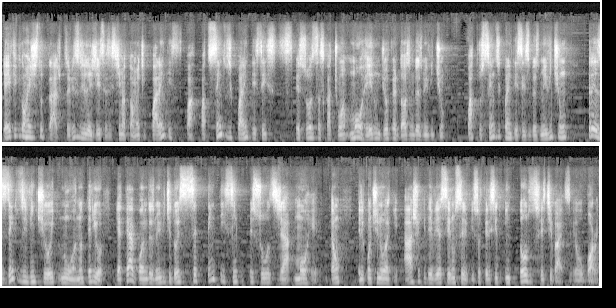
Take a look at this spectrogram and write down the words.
E aí fica um registro trágico. O serviço de legistas estima atualmente que 40, 446 pessoas de Saskatchewan morreram de overdose em 2021. 446 em 2021 328 no ano anterior. E até agora, em 2022, 75 pessoas já morreram. Então, ele continua aqui. Acho que deveria ser um serviço oferecido em todos os festivais, eu, Boring.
